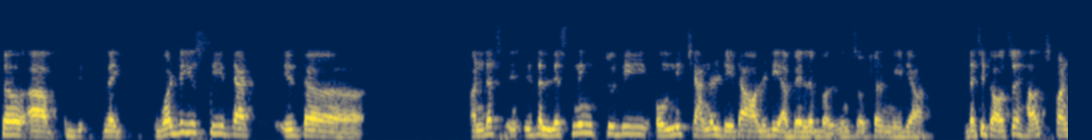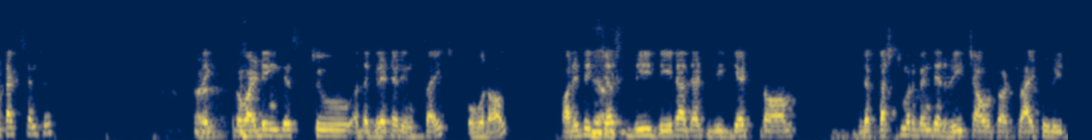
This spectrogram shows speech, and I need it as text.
So, uh, like, what do you see that is the under, is the listening to the omni-channel data already available in social media? Does it also helps contact center? Uh, like providing this to the greater insight overall, or it is yeah. just the data that we get from the customer when they reach out or try to reach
